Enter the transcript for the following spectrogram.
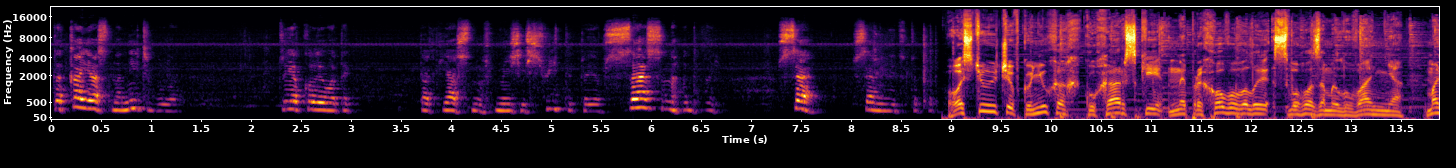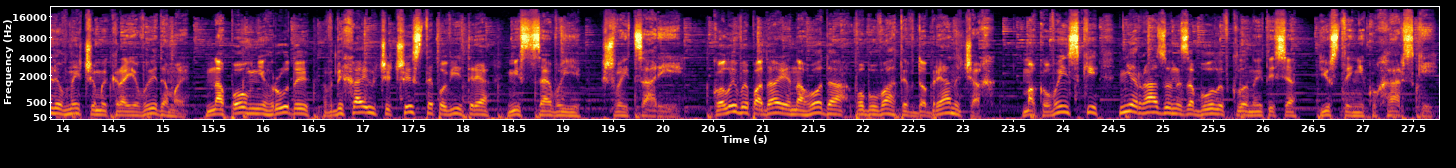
така ясна ніч була. То я коли отак, так ясно місяць світить, то я все нагадаю. Все, все мені тут тепер. Гостюючи в конюхах, кухарські не приховували свого замилування мальовничими краєвидами, на повні груди вдихаючи чисте повітря місцевої Швейцарії. Коли випадає нагода побувати в Добряничах, Маковинські ні разу не забули вклонитися Юстині Кухарській,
